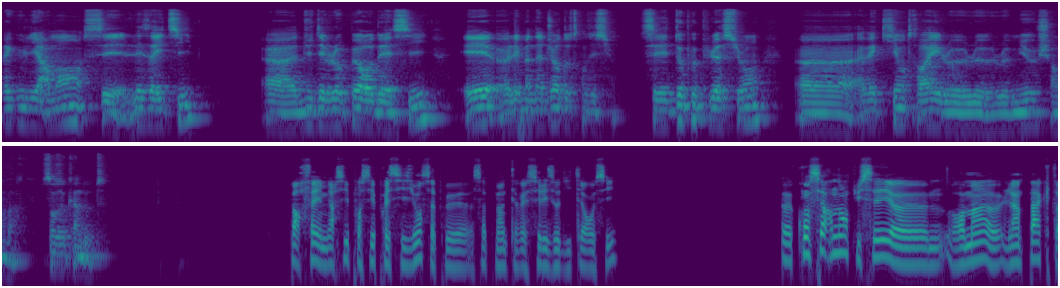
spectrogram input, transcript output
régulièrement. C'est les IT, du développeur au DSI et les managers de transition. C'est les deux populations avec qui on travaille le, le mieux chez Embark, sans aucun doute. Parfait, merci pour ces précisions, ça peut, ça peut intéresser les auditeurs aussi. Euh, concernant, tu sais, euh, Romain, euh, l'impact,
